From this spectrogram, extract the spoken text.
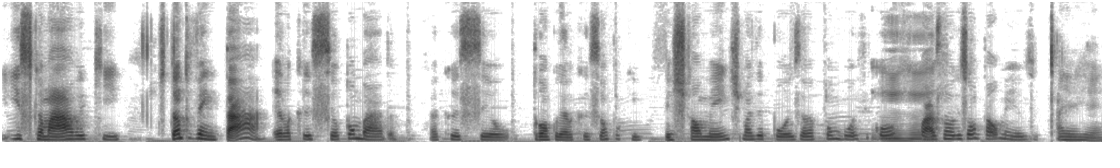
Isso que é uma árvore que de tanto ventar, ela cresceu tombada. Ela cresceu, o tronco dela cresceu um pouquinho verticalmente, mas depois ela tombou e ficou Uhum. quase na horizontal mesmo. É,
